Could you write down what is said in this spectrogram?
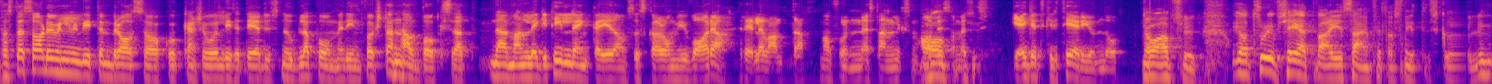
fast där sa du väl en liten bra sak och kanske var lite det du snubblar på med din första navbox. Att när man lägger till länkar i dem så ska de ju vara relevanta. Man får nästan liksom ha Ja, det som ett eget kriterium då. Ja, absolut. Jag tror i och för sig att varje Seinfeld-avsnitt skulle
